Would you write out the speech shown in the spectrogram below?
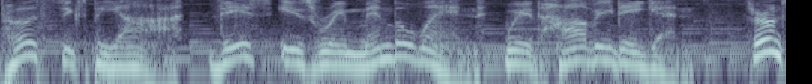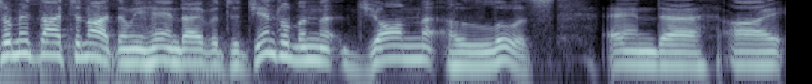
Perth 6PR, this is Remember When with Harvey Deegan. Through until midnight tonight, then we hand over to gentleman John Lewis. And uh, I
